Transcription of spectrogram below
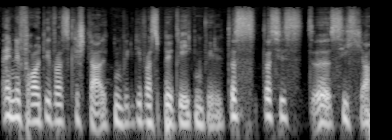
eine Frau, die was gestalten will, die was bewegen will. Das, das ist äh, sicher.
